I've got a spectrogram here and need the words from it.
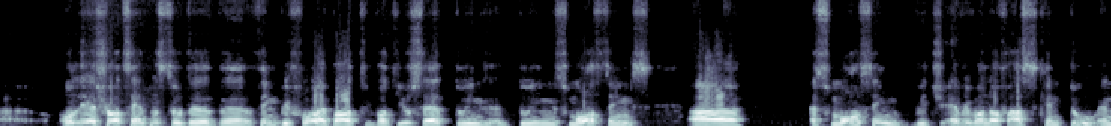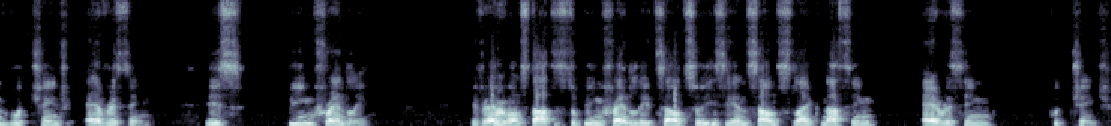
uh, only a short sentence to the the thing before about what you said. Doing doing small things. Uh, a small thing which every one of us can do and would change everything is being friendly if everyone starts to being friendly, it sounds so easy and sounds like nothing, everything would change.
